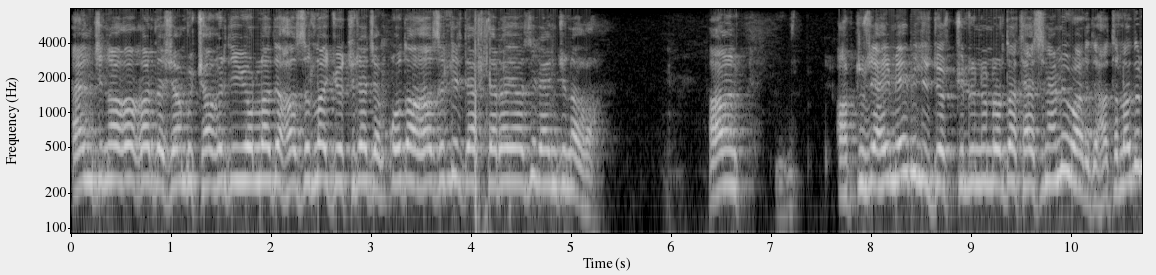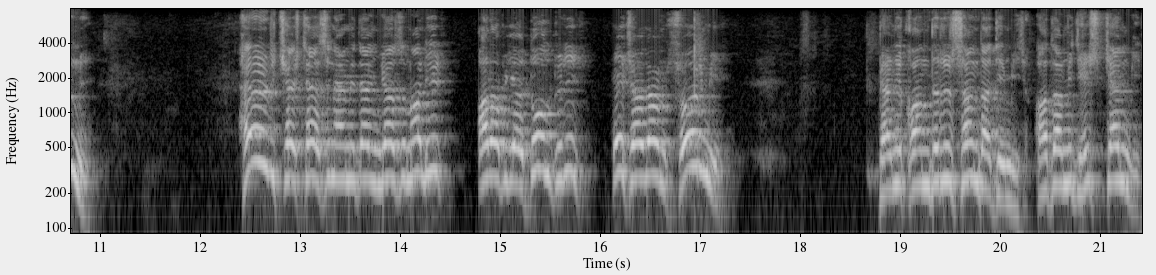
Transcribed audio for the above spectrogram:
Engin Ağa kardeşim bu kağıdı yolladı hazırla götüreceğim. O da hazırlıyor deftere yazır Engin Ağa. Ama Abdurrahim iyi bilir dört gülünün orada tersinemi vardı hatırladın mı? Herkes tersinemiden yazın alır, arabaya doldurur, hiç adam sormuyor. Beni kandırırsan da demir. Adam hiç gelmiyor.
